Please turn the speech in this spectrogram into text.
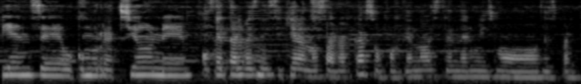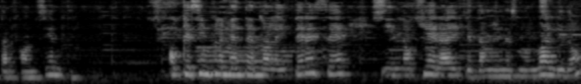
piense o cómo reaccione. O que tal vez ni siquiera nos haga caso porque no esté en el mismo despertar consciente. O que simplemente no le interese y no quiera y que también es muy válido.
